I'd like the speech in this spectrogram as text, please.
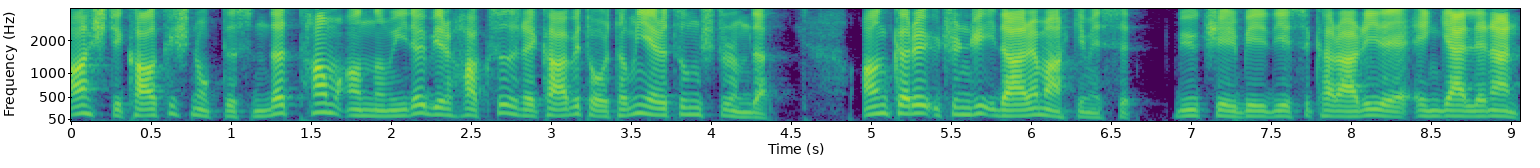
Aşti kalkış noktasında tam anlamıyla bir haksız rekabet ortamı yaratılmış durumda. Ankara 3. İdare Mahkemesi Büyükşehir Belediyesi kararıyla engellenen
